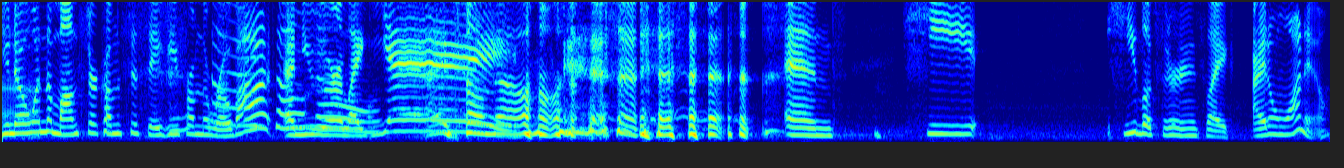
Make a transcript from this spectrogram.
you know, uh, when the monster comes to save you from the robot and you are like, yay! I don't know. and he he looks at her and he's like i don't want to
